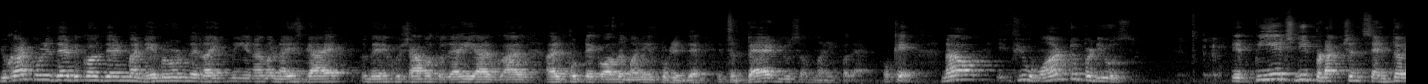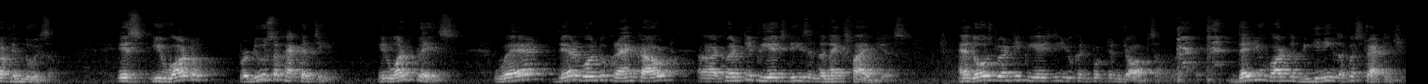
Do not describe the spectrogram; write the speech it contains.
You can't put it there because they're in my neighborhood and they like me and I'm a nice guy. So meri khushamat ho jayegi, I'll, I'll, I'll put, take all the money and put it there. It's a bad use of money for that. Okay. Now, if you want to produce a PhD production center of Hinduism, is you want to produce a faculty in one place where they are going to crank out uh, 20 PhDs in the next five years. And those 20 PhDs you can put in jobs somewhere. then you got the beginnings of a strategy.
